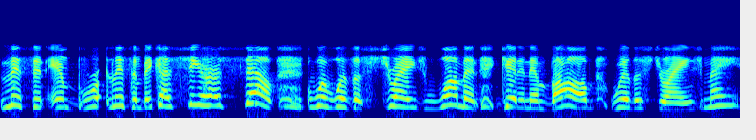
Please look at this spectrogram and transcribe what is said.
listen, embr- listen, because she herself was a strange woman getting involved with a strange man.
